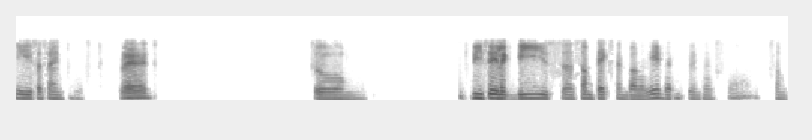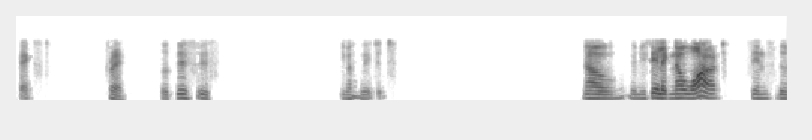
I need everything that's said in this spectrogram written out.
A is assigned to Fred. So we say like B is uh, some text and dollar $a that represents uh, some text Fred. So this is evaluated. Now when you say like now what since the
